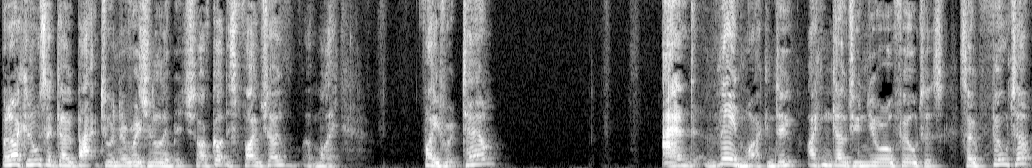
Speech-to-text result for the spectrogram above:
But I can also go back to an original image. So I've got this photo of my favourite town. And then what I can do, I can go to neural filters. So filter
